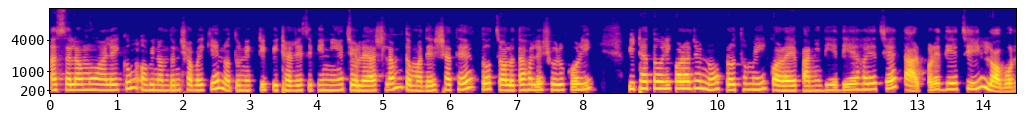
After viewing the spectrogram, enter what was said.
আসসালামু আলাইকুম। অভিনন্দন সবাইকে। নতুন একটি পিঠার রেসিপি নিয়ে চলে আসলাম তোমাদের সাথে। তো চলো তাহলে শুরু করি। পিঠা তৈরি করার জন্য প্রথমেই কড়াইয়ে পানি দিয়ে দিয়ে হয়েছে, তারপরে দিয়েছি লবণ।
